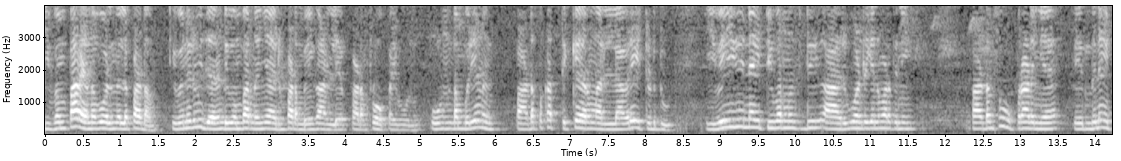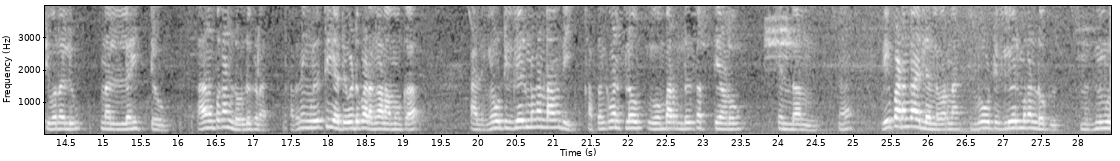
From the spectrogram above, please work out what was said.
ഇവൻ പറയണ പോലെ നല്ല പടം. ഇവനൊരു വിചാരമുണ്ട് ഇവൻ പറഞ്ഞു കഴിഞ്ഞാൽ ആരും പടം പോയി കാണില്ല. പടം ഫ്ലോപ്പായി പോകുന്നു. ഉണ്ടമ്പുരിയാണ്. പടം ഇപ്പൊ കത്തിക്കയറണം എല്ലാവരും ഏറ്റെടുത്തു. ഇവ ഈ നെഗറ്റീവ് പറഞ്ഞു വെച്ചിട്ട് ആര് പോകാണ്ടിരിക്കുന്ന പടത്തിന്? പടം സൂപ്പർ ആണെങ്കിൽ എന്ത് നെഗറ്റീവ് പറഞ്ഞാലും നല്ല ഹിറ്റാവും അതാണ് ഇപ്പൊ കണ്ടുകൊണ്ടിരിക്കണത് അപ്പൊ നിങ്ങൾ തിയേറ്ററിൽ പോയിട്ട് പടം കാണാൻ നോക്കുക അല്ലെങ്കിൽ ഒ ടി ടിയിൽ വരുമ്പോൾ കണ്ടാൽ മതി. അപ്പൊ നിങ്ങൾക്ക് മനസ്സിലാവും ഇവൻ പറഞ്ഞത് സത്യമാണോ എന്താണെന്ന്. ഏഹ് ഈ പടം കാര്യമില്ലല്ലോ പറഞ്ഞ. നിങ്ങൾ ഒ ടി ടിയിൽ വരുമ്പോൾ കണ്ടോക്ക്. എന്നിട്ട് നിങ്ങൾ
